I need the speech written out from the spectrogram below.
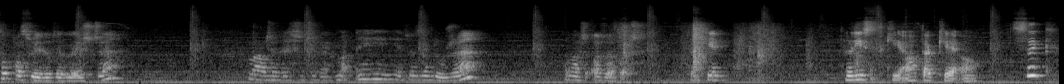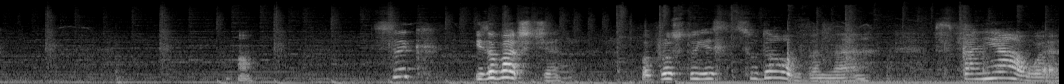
Co pasuje do tego jeszcze? Mamy. Czekaj, czekaj. Ma... Nie, nie, nie, to za duże. Zobacz, o zobacz. Takie listki, o takie, o. Cyk. O. Cyk. I zobaczcie. Po prostu jest cudowne. Wspaniałe.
